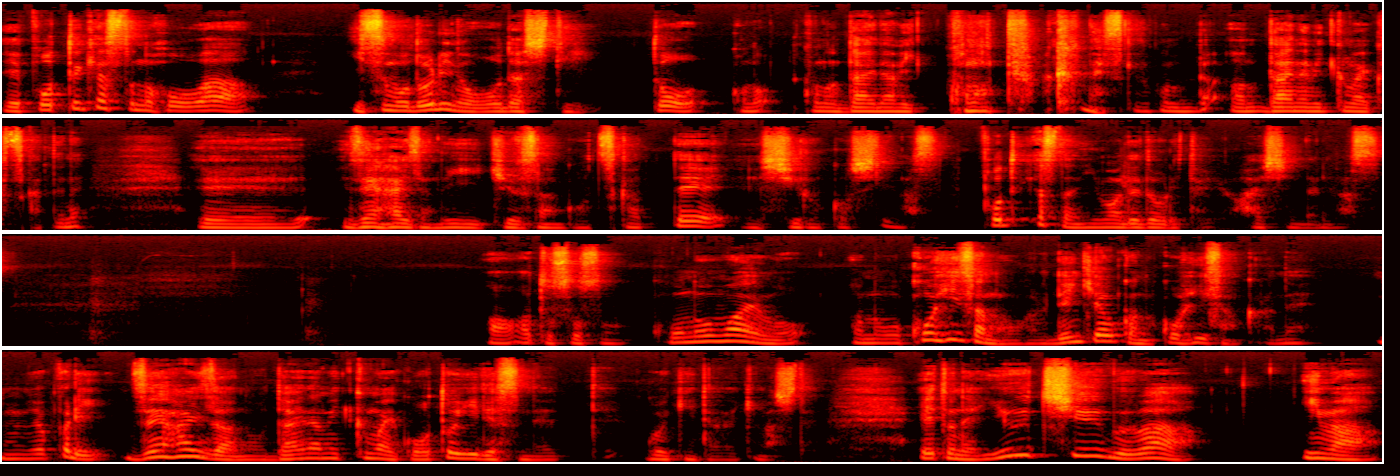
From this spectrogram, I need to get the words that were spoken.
えーポッドキャストの方はいつも通りの Audacity と、この、このダイナミック、このってわかんないですけど、このダイナミックマイク使ってね、えー、ゼンハイザーの E935 を使って収録をしています。ポッドキャストは今まで通りという配信になります。あ、あとそうそう。この前も、あの、コーヒーさんの方から、電気屋岡のコーヒーさんからね、うんやっぱりゼンハイザーのダイナミックマイク音いいですねってご意見いただきまして。えっ、とね、YouTube は今、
